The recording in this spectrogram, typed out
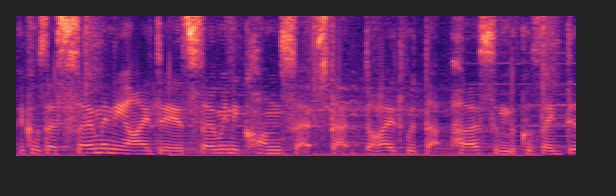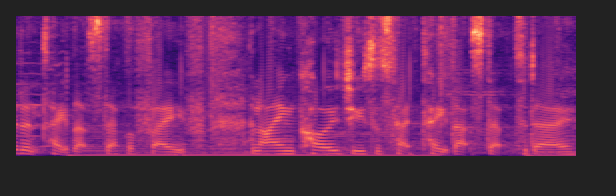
because there's so many ideas, so many concepts that died with that person because they didn't take that step of faith. And I encourage you to take that step today.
